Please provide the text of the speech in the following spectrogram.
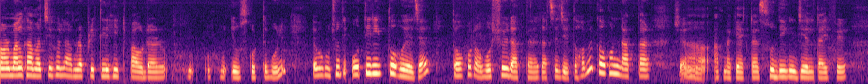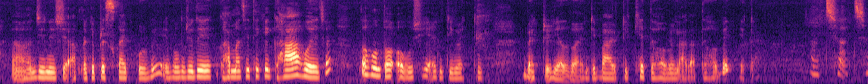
নর্মাল ঘামাচি হলে আমরা প্রিকলি হিট পাউডার ইউজ করতে বলি এবং যদি অতিরিক্ত হয়ে যায়, তখন অবশ্যই ডাক্তারের কাছে যেতে হবে। তখন ডাক্তার আপনাকে একটা সুদিং জেল টাইপের জিনিস আপনাকে প্রেসক্রাইব করবে এবং যদি ঘামাচি থেকে ঘা হয়ে যায় তখন তো অবশ্যই অ্যান্টিবায়োটিক ব্যাকটেরিয়াল বা অ্যান্টিবায়োটিক খেতে হবে লাগাতে হবে এটা। আচ্ছা আচ্ছা।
